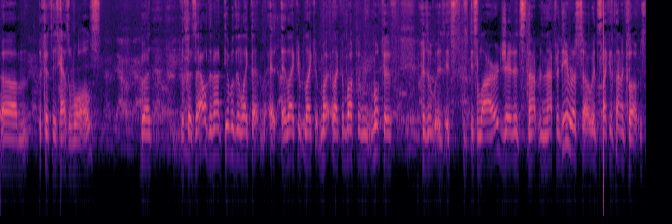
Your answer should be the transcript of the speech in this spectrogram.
um, because it has walls but the Chazal did not deal with it like that, eh, like like like a makom mukaf, because it, it's it's large and it's not not for dira, so it's like it's not enclosed.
